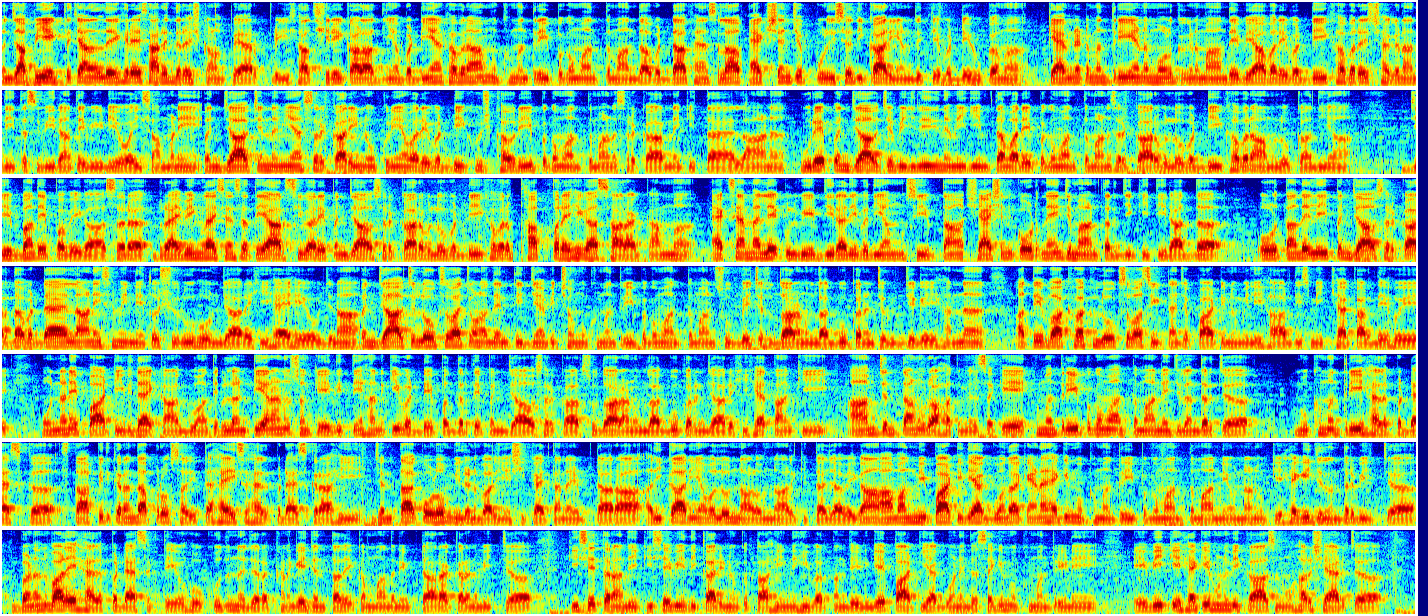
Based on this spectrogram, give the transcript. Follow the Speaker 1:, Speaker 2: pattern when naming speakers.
Speaker 1: ਪੰਜਾਬੀ ਏਕਤਾ channel ਦੇਖ ਰਹੇ ਸਾਰੇ ਦਰਸ਼ਕਾਂ ਨੂੰ ਪਿਆਰ ਭਰੀ ਸਤਿ ਸ਼੍ਰੀ ਅਕਾਲ। ਆਦੀਆਂ ਵੱਡੀਆਂ ਖਬਰਾਂ, ਮੁੱਖ ਮੰਤਰੀ ਭਗਵੰਤ ਮਾਨ ਦਾ ਵੱਡਾ ਫੈਸਲਾ, ਐਕਸ਼ਨ 'ਚ ਪੁਲਿਸ ਅਧਿਕਾਰੀਆਂ ਨੂੰ ਦਿੱਤੇ ਵੱਡੇ ਹੁਕਮ। ਕੈਬਨਿਟ ਮੰਤਰੀ ਅਨਮੋਲ ਗਗਨਮਾਨ ਦੇ ਵਿਆਹ ਬਾਰੇ ਵੱਡੀ ਖਬਰ ਛਗੜਾਂ ਦੀ ਤਸਵੀਰਾਂ ਤੇ ਵੀਡੀਓ ਆਈ ਸਾਹਮਣੇ। ਪੰਜਾਬ 'ਚ ਨਵੀਆਂ ਸਰਕਾਰੀ ਨੌਕਰੀਆਂ ਬਾਰੇ ਵੱਡੀ ਖੁਸ਼ਖਬਰੀ ਭਗਵੰਤ ਮਾਨ ਸਰਕਾਰ ਨੇ ਕੀਤਾ ਐਲਾਨ। ਪੂਰੇ ਪੰਜਾਬ 'ਚ ਬਿਜਲੀ ਦੀ ਨਵੀਂ ਕੀਮਤਾਂ ਬਾਰੇ ਭਗਵੰਤ ਮਾਨ ਸਰਕਾਰ ਵੱਲੋਂ ਵੱਡੀ ਖਬਰ ਆਮ ਲੋਕਾਂ ਦੀਆਂ। ਜੇਬਾਂ ਦੇ ਪਵੇਗਾ। ਅਸਰ ਡਰਾਈਵਿੰਗ ਲਾਇਸੈਂਸ ਅਤੇ ਆਰਸੀ ਬਾਰੇ ਪੰਜਾਬ ਸਰਕਾਰ ਵੱਲੋਂ ਵੱਡੀ ਖਬਰ ਥੱਪ ਰਹੇਗਾ ਸਾਰਾ ਕੰਮ। ਐਕਸ ਐਮਐਲਏ ਕੁਲਵੀਰ ਜੀਰਾ ਦੀ ਵਧੀਆਂ ਮੁਸੀਬਤਾਂ ਸੈਸ਼ਨ ਕੋਰਟ ਨੇ ਜ਼ਮਾਨਤ ਅਰਜੀ ਕੀਤੀ ਰੱਦ। ਔਰਤਾਂ ਦੇ ਲਈ ਪੰਜਾਬ ਸਰਕਾਰ ਦਾ ਵੱਡਾ ਐਲਾਨ ਇਸ ਮਹੀਨੇ ਤੋਂ ਸ਼ੁਰੂ ਹੋਣ ਜਾ ਰਹੀ ਹੈ ਇਹ ਯੋਜਨਾ। ਪੰਜਾਬ 'ਚ ਲੋਕ ਸਭਾ ਚੋਣਾਂ ਦੇ ਨਤੀਜਿਆਂ ਪਿੱਛੋਂ ਮੁੱਖ ਮੰਤਰੀ ਭਗਵੰਤ ਮਾਨ ਸੂਬੇ 'ਚ ਸੁਧਾਰਾਂ ਨੂੰ ਲਾਗੂ ਕਰਨ 'ਚ ਰੁੱਝੇ ਗਏ ਹਨ ਅਤੇ ਵੱਖ-ਵੱਖ ਲੋਕ ਸਭਾ ਸੀਟਾਂ 'ਚ ਪਾਰਟੀ ਨੂੰ ਮਿਲੀ ਹਾਰ ਦੀ ਸਮੀਖਿਆ ਕਰਦੇ ਹੋਏ ਉਹਨਾਂ ਨੇ ਪਾਰਟੀ ਵਿਧਾਇਕਾਂ, ਆਗੂਆਂ ਤੇ ਵਲੰਟੀਅਰਾਂ ਨੂੰ ਸੰਕੇਤ ਦਿੱਤੇ ਹਨ ਕਿ ਵੱਡੇ ਪੱਧਰ ਤੇ ਪੰਜਾਬ ਸਰਕਾਰ ਸੁਧਾਰਾਂ ਨੂੰ ਲਾਗੂ ਕਰਨ ਜਾ ਰਹੀ ਹੈ ਤਾਂ ਕਿ ਆਮ ਜਨਤਾ ਨੂੰ ਰਾਹਤ ਮਿਲ ਸਕੇ। ਮੁੱਖ ਮੰਤਰੀ ਭਗਵੰਤ ਮਾਨ ਨੇ ਜਲੰਧਰ 'ਚ ਮੁੱਖ ਮੰਤਰੀ ਹੈਲਪ ਡੈਸਕ ਸਥਾਪਿਤ ਕਰਨ ਦਾ ਭਰੋਸਾ ਦਿੱਤਾ ਹੈ। ਇਸ ਹੈਲਪ ਡੈਸਕ ਰਾਹੀਂ ਜਨਤਾ ਕੋਲੋਂ ਮਿਲਣ ਵਾਲੀਆਂ ਸ਼ਿਕਾਇਤਾਂ ਦਾ ਨਿਪਟਾਰਾ ਅਧਿਕਾਰੀਆਂ ਵੱਲੋਂ ਨਾਲੋਂ ਨਾਲ ਕੀਤਾ ਜਾਵੇਗਾ। ਆਮ ਆਦਮੀ ਪਾਰਟੀ ਦੇ ਆਗੂਆਂ ਦਾ ਕਹਿਣਾ ਹੈ ਕਿ ਮੁੱਖ ਮੰਤਰੀ ਭਗਵੰਤ ਮਾਨ ਨੇ ਉਹਨਾਂ ਨੂੰ ਕਿਹਾ ਕਿ ਜਲੰਧਰ ਵਿੱਚ ਬਣਨ ਵਾਲੇ ਹੈਲਪ ਡੈਸਕ ਤੇ ਉਹ ਖੁਦ ਨਜ਼ਰ ਰੱਖਣਗੇ। ਜਨਤਾ ਦੇ ਕੰਮਾਂ ਦਾ ਨਿਪਟਾਰਾ ਕਰਨ ਵਿੱਚ ਕਿਸੇ ਤਰ੍ਹਾਂ ਦੀ ਕਿਸੇ ਵੀ ਅਧਿਕਾਰੀ ਨੂੰ ਕੁਤਾਹੀ ਨਹੀਂ ਵਰਤਣ ਦੇਣਗੇ। ਪਾਰਟੀ ਆਗੂਆਂ ਨੇ ਦੱਸਿਆ ਕਿ ਮੁੱਖ ਮੰਤਰੀ ਨੇ ਇਹ ਵੀ ਕਿਹਾ ਕਿ ਹੁਣ ਵਿਕਾਸ ਨੂੰ ਹਰ ਸ਼ਹਿਰ 'ਚ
